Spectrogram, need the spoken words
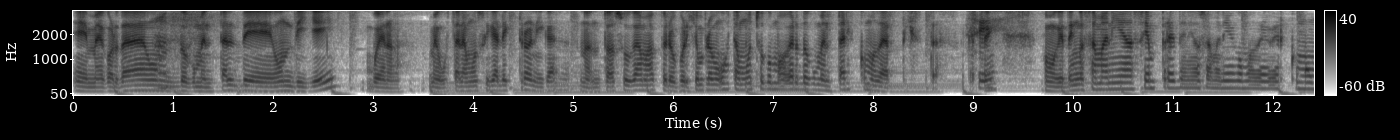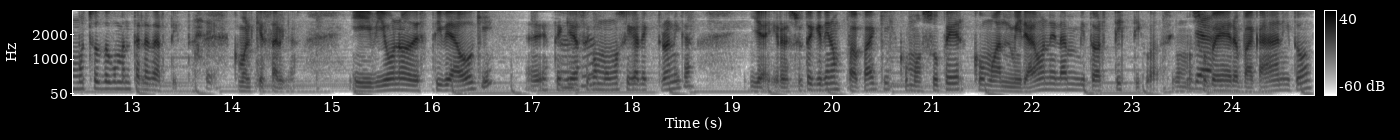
eh, me acordaba de Ah. un documental de un DJ. Bueno, me gusta la música electrónica, no en toda su gama, pero por ejemplo me gusta mucho como ver documentales como de artistas. ¿cachai? Sí. Como que tengo esa manía, siempre he tenido esa manía como de ver como muchos documentales de artistas Sí. como el que salga. Y vi uno de Steve Aoki, este que hace como música electrónica. Y resulta que tiene un papá que es como súper como admirado en el ámbito artístico, así como Ya. súper bacán y todo.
